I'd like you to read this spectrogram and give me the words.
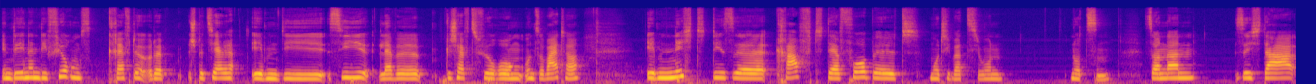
in denen die Führungskräfte oder speziell eben die C-Level, Geschäftsführung und so weiter, eben nicht diese Kraft der Vorbildmotivation nutzen, sondern sich da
